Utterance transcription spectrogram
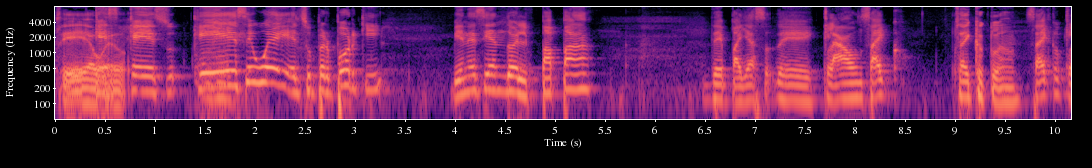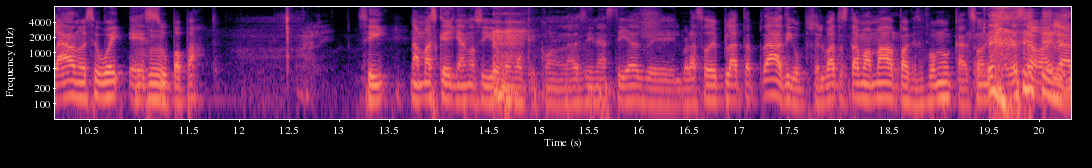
Sí, a que, es- huevo. que, es- que ese güey, el Super Porky, viene siendo el papá de payaso, de Clown Psycho. Psycho Clown. Psycho Clown, ese güey es su papá. Sí, nada más que él ya no siguió como que con las dinastías del brazo de plata. Ah, digo, pues el vato está mamado para que se ponga un calzón y empiece a bailar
